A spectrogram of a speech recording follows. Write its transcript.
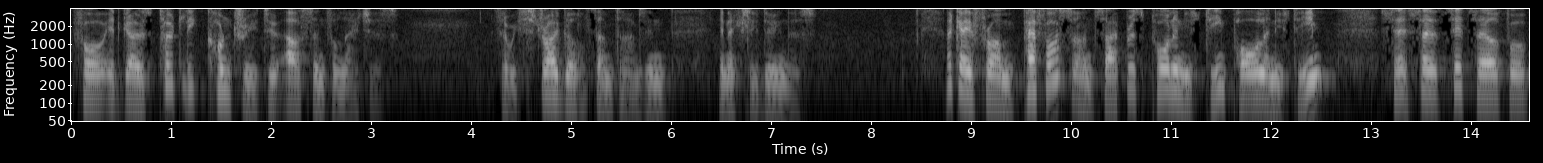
for it goes totally contrary to our sinful natures. So we struggle sometimes in, in actually doing this. Okay, from Paphos on Cyprus, Paul and his team, Paul and his team, set, sail for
